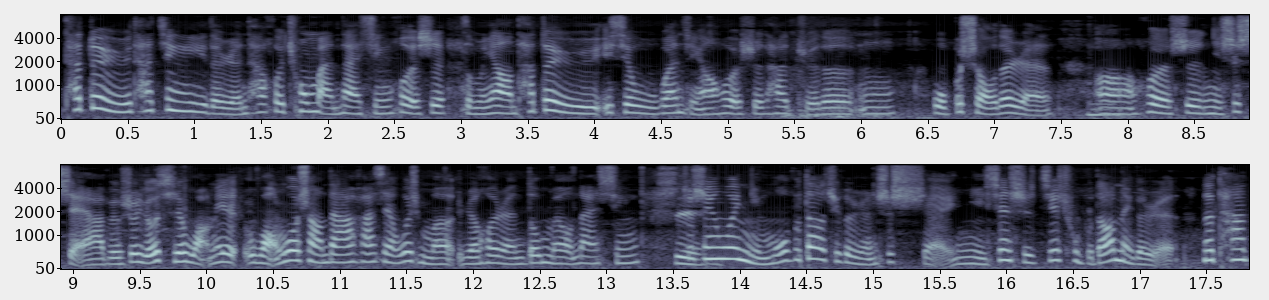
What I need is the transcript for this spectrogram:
他对于他敬意的人，他会充满耐心，或者是怎么样？他对于一些无关紧要，或者是他觉得嗯。我不熟的人，嗯，或者是你是谁啊？比如说，尤其是网恋网络上，大家发现为什么人和人都没有耐心，就是因为你摸不到这个人是谁，你现实接触不到那个人，那他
